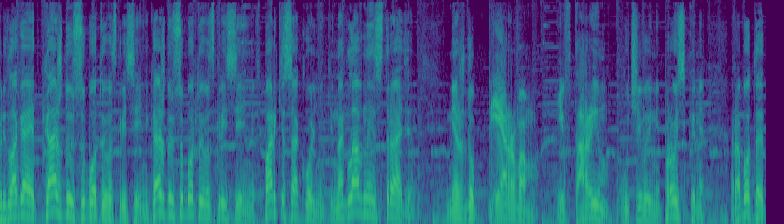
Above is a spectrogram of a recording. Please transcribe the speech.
предлагает каждую субботу и воскресенье. Каждую субботу и воскресенье в парке Сокольники на главной эстраде между первым и вторым лучевыми просеками работает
